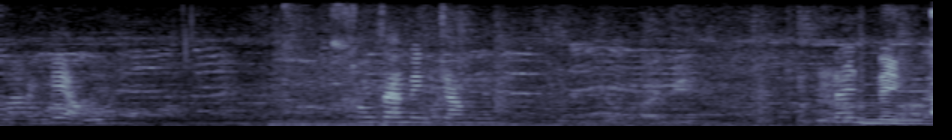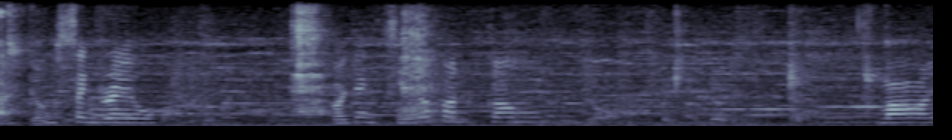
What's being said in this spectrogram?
cực bánh bèo luôn. Không gian bên trong. này đây nền là kiểu xanh rêu. Có trang trí các con công voi.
